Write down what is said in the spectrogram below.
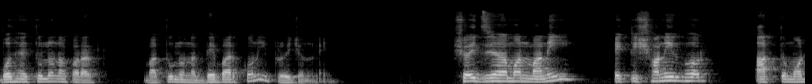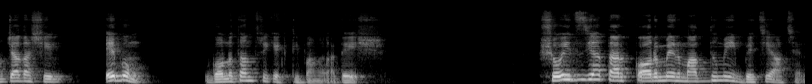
বোধহয় তুলনা করার বা তুলনা দেবার কোনোই প্রয়োজন নেই। শহীদ রহমান মানেই একটি স্বনির্ভর, আত্মমর্যাদাশীল এবং গণতান্ত্রিক একটি বাংলাদেশ। শহীদ জিয়া তার কর্মের মাধ্যমেই বেঁচে আছেন।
